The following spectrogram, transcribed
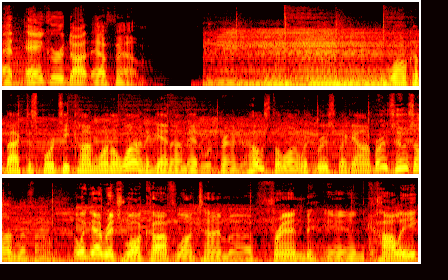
at Anchor.fm. Welcome back to Sports Econ 101. Again, I'm Edward Brown, your host, along with Bruce McGowan. Bruce, who's on the phone? Well, we got Rich Walcoff, longtime uh, friend and colleague.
